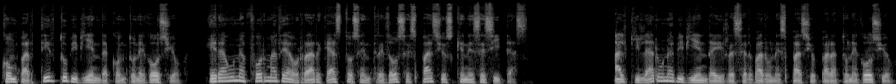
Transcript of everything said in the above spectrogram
Compartir tu vivienda con tu negocio era una forma de ahorrar gastos entre dos espacios que necesitas. Alquilar una vivienda y reservar un espacio para tu negocio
